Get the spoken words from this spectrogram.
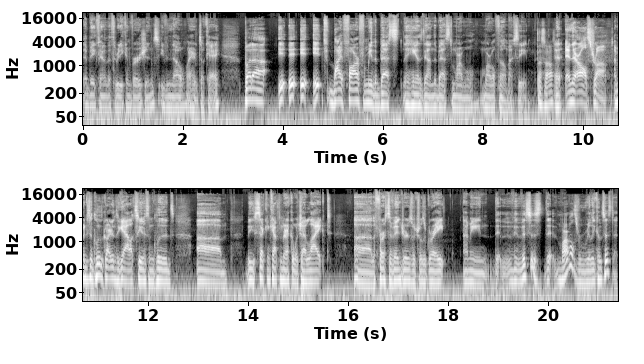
a big fan of the 3D conversions, even though I heard it's okay. But uh, it, it, it it's by far for me the best, hands down, the best Marvel Marvel film I've seen That's awesome. and, and they're all strong. I mean, this includes Guardians of the Galaxy. This includes um, the second Captain America, which I liked. Uh, the first Avengers, which was great. I mean, th- th- this is th- Marvel's really consistent.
